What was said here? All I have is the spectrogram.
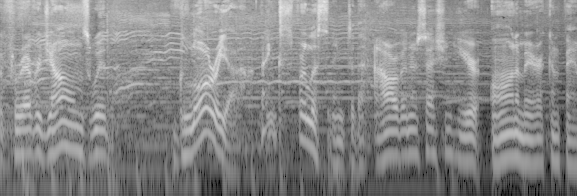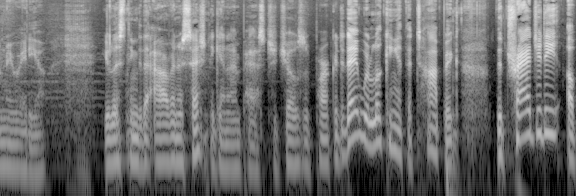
Of Forever Jones with Gloria. Thanks for listening to the Hour of Intercession here on American Family Radio. You're listening to the Hour of Intercession. Again, I'm Pastor Joseph Parker. Today we're looking at the topic the tragedy of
